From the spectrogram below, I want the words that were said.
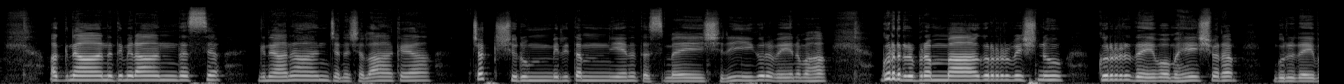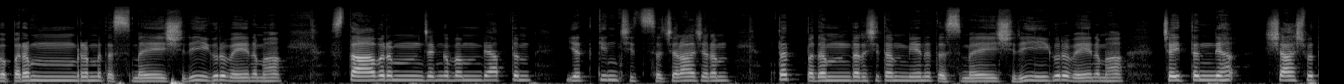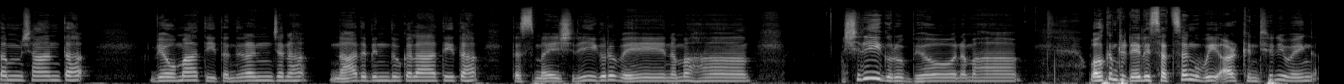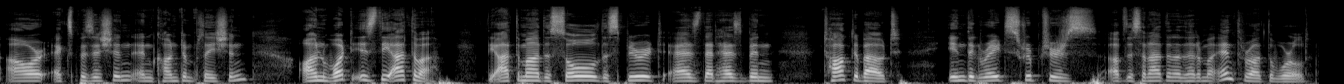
अज्ञानतिमिरान्धस्य ज्ञानाञ्जनशलाकया चक्षुरुं मिलितं येन तस्मै श्रीगुरवे नमः। गुरुर्ब्रह्मा गुरुर्विष्णुः गुरुर्देवो महेश्वर गुरुदेव परं ब्रह्म तस्मै श्रीगुरवे नमः। स्थावरं जङ्गमं व्याप्तं यत्किञ्चित् सचराचरं तत्पदं दर्शितं येन तस्मै श्रीगुरवे नमः। चैतन्यः शाश्वतं शान्तः व्योमातीतनिरञ्जनः नादबिन्दुकलातीतः तस्मै श्रीगुरुवे नमः Shri Guru Bhyo Namaha. Welcome to Daily Satsang. We are continuing our exposition and contemplation on what is the Atma. The Atma, the soul, the spirit, as that has been talked about in the great scriptures of the Sanatana Dharma and throughout the world.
